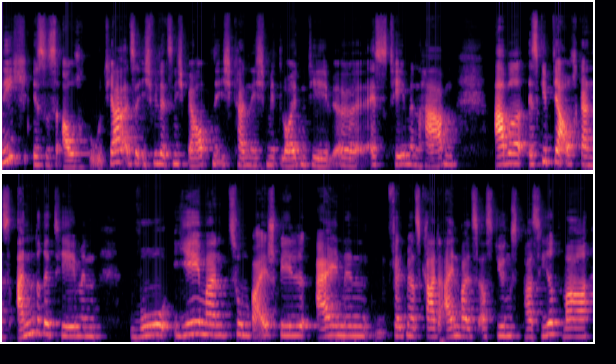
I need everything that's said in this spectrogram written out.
nicht, ist es auch gut. Ja, also ich will jetzt nicht behaupten, ich kann nicht mit Leuten, die äh, Essthemen haben, aber es gibt ja auch ganz andere Themen, wo jemand zum Beispiel einen, fällt mir jetzt gerade ein, weil es erst jüngst passiert war,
